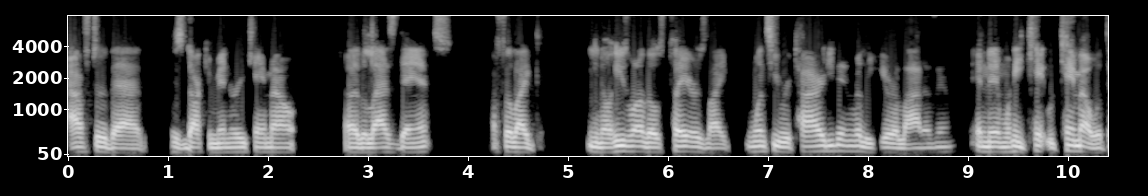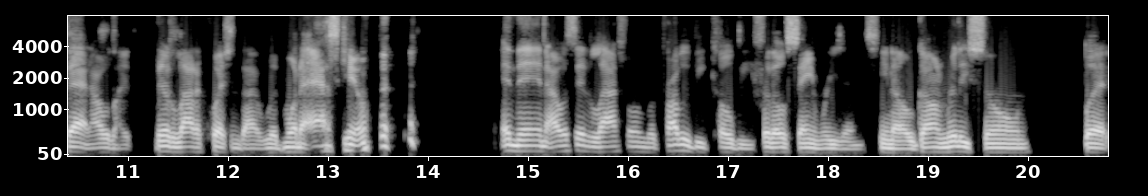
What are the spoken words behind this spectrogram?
after that, his documentary came out, uh, The Last Dance. I feel like, you know, he's one of those players, like once he retired, you didn't really hear a lot of him. And then when he came, came out with that, I was like, there's a lot of questions I would want to ask him. and then I would say the last one would probably be Kobe for those same reasons. You know, gone really soon, but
